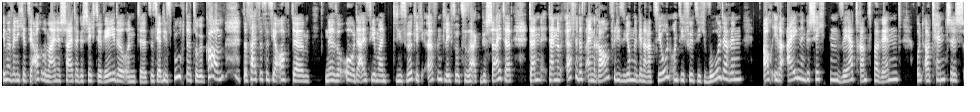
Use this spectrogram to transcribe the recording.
immer, wenn ich jetzt ja auch über meine Scheitergeschichte rede und äh, es ist ja dieses Buch dazu gekommen, das heißt, es ist ja oft ähm, ne, so, oh, da ist jemand, die ist wirklich öffentlich sozusagen gescheitert, dann, dann öffnet das einen Raum für diese junge Generation und sie fühlt sich wohl darin, auch ihre eigenen Geschichten sehr transparent und authentisch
